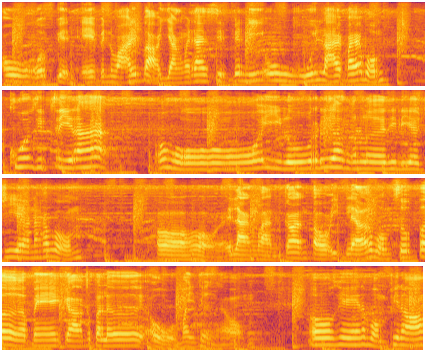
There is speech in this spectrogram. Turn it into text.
โอ้โหเปลี่ยน A เป็น Y หรือเปล่ายังไม่ได้สิบเม็ดนี้โอ้โหหลายไปครับผม คูณ 14 นะฮะโอ้โหรู้เรื่องกันเลยทีเดียวเชียวนะครับผมโอ้โหรางวัลก้อนโตอีกแล้วครับผมซูเปอร์เมกาก็ไปเลย โอ้ไม่ถึงครับผมโอเคนะผมพี่น้อง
